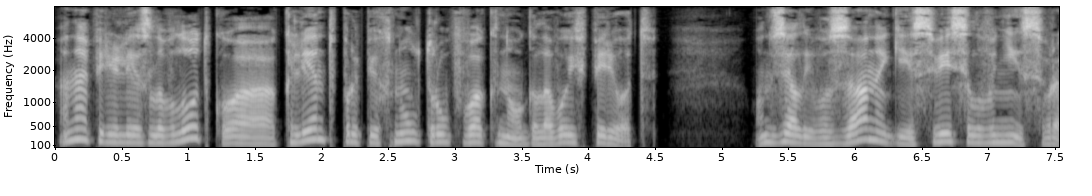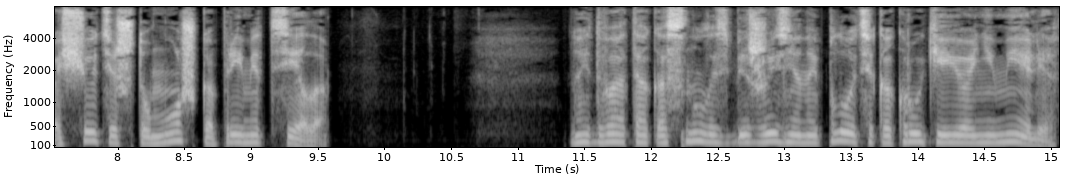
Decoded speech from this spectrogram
Она перелезла в лодку, а Клент пропихнул труп в окно, головой вперед. Он взял его за ноги и свесил вниз в расчете, что мошка примет тело. Но едва та коснулась безжизненной плоти, как руки ее онемели,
